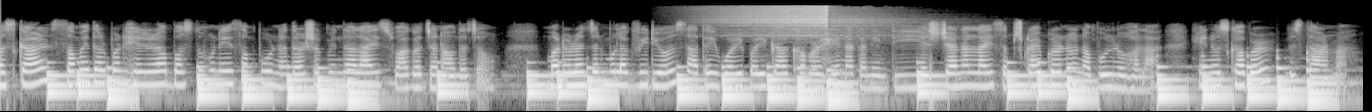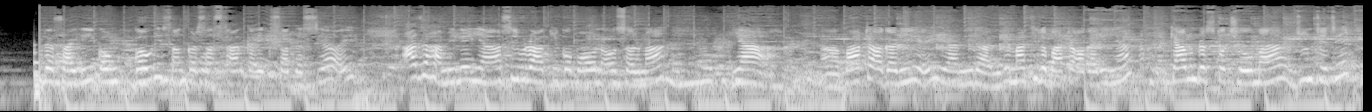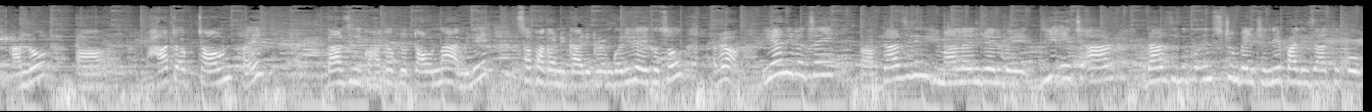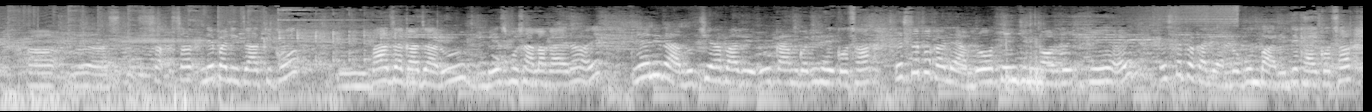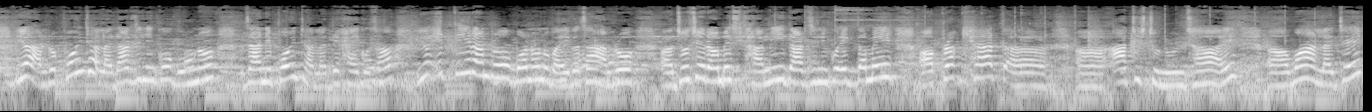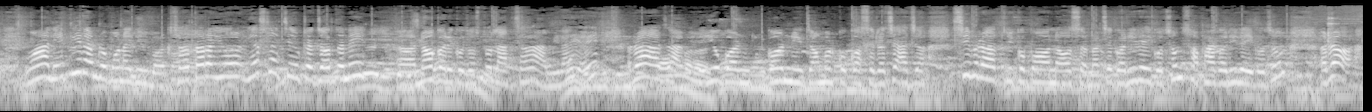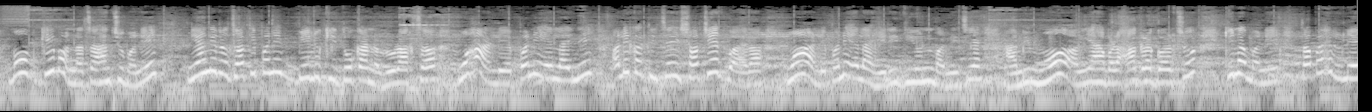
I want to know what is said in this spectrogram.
नमस्कार समय दर्पण हेरेर बस्नुहुने सम्पूर्ण दर्शकवृन्दलाई स्वागत जनाउँदछौँ। मनोरञ्जनमूलक भिडियो साथै वरिपरिका खबर हेर्नका निम्ति यस च्यानललाई सब्सक्राइब गर्न नभुल्नुहोला। हेर्नुहोस् खबर विस्तारमा। साइली गौ गौरी शङ्कर संस्थानका एक सदस्य है। आज हामीले यहाँ शिवरात्रिको पावन अवसरमा यहाँ बाटा अगाडि है यहाँनिर हामीले माथिल्लो बाटा अगाडि यहाँ क्यालेन्डर्सको छेउमा जुन चाहिँ चाहिँ हाम्रो हार्ट अफ टाउन है? दार्जिलिङको हार्ट अफ द टाउनमा हामीले सफा गर्ने कार्यक्रम गरिरहेको छौँ। र यहाँनिर चाहिँ दार्जिलिङ हिमालयन रेलवे डिएचआर दार्जिलिङको इन्स्ट्रुमेन्ट नेपाली जातिको नेपाली जातिको बाजागाजाहरू वेशभूषा लगाएर है यहाँनिर हाम्रो चियाबारीहरू काम गरिरहेको छ। यस्तै प्रकारले हाम्रो तेन्जिङ नर्वे है यस्तै प्रकारले हाम्रो गुम्बाहरू देखाएको छ। यो हाम्रो पोइन्टहरूलाई दार्जिलिङको घुम्न जाने पोइन्टहरूलाई देखाएको छ। यो यति राम्रो बनाउनु भएको छ हाम्रो जो चाहिँ रमेश थामी दार्जिलिङको एकदमै प्रख्यात आर्टिस्ट हुनुहुन्छ है। उहाँहरूलाई चाहिँ उहाँले यति राम्रो बनाइदिनु भएको छ तर यो यसलाई चाहिँ एउटा जतनै नगरेको जस्तो लाग्छ हामीलाई है। र आज हामीले यो गर्- गर्ने जमर्को कसेर चाहिँ आज शिवरात्रिको पावन अवसरमा चाहिँ गरिरहेको छौँ सफा गरिरहेको छौँ। र म के भन्न चाहन्छु भने यहाँनिर जति पनि बेलुकी दोकानहरू राख्छ उहाँहरूले पनि यसलाई नै अलिकति चाहिँ सचेत भएर उहाँहरूले पनि यसलाई हेरिदिउन् भन्ने चाहिँ हामी म यहाँबाट आग्रह गर्छु। किनभने तपाईँहरूले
